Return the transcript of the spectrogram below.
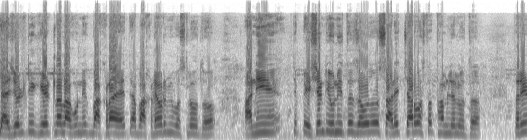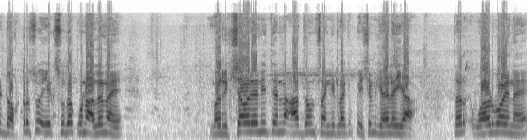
कॅज्युअल्टी गेटला लागून एक बाकडा आहे त्या बाकड्यावर मी बसलो होतो आणि ते पेशंट येऊन इथं जवळजवळ साडेचार वाजता थांबलेलं होतं. तरी डॉक्टरचं एकसुद्धा कोण आलं नाही. मग रिक्षावाल्यांनी त्यांना आत जाऊन सांगितलं की पेशंट घ्यायला या. तर वॉर्ड बॉय नाही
